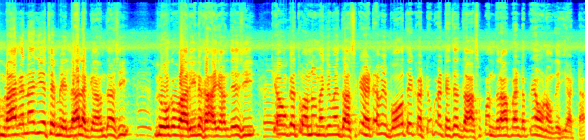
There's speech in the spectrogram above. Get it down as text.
ਮੈਂ ਕਹਿੰਦਾ ਜੀ, ਇੱਥੇ ਮੇਲਾ ਲੱਗਾ ਹੁੰਦਾ ਸੀ। ਲੋਕ ਵਾਰੀ ਲਿਖਾ ਜਾਂਦੇ ਸੀ। ਕਿਉਂਕਿ ਤੁਹਾਨੂੰ ਮੈਂ ਜਿਵੇਂ ਦੱਸ ਕੇ ਹਟਿਆ ਵੀ ਬਹੁਤ ਘੱਟੋ ਘੱਟ ਇੱਥੇ 10 15 ਪਿੰਡ ਭਿਉਣ ਆਉਂਦੇ ਸੀ ਆਟਾ।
